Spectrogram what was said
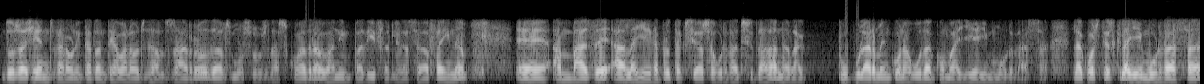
Dos agents de la unitat antiavalots del Zarro, dels Mossos d'Esquadra, van impedir fer-li la seva feina eh, en base a la llei de protecció de seguretat ciutadana, la popularment coneguda com a llei Mordassa. La qüestió és que la llei Mordassa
